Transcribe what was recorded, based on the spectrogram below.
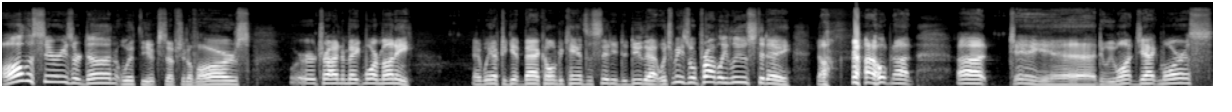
all the series are done with the exception of ours. We're trying to make more money, and we have to get back home to Kansas City to do that, which means we'll probably lose today. No, I hope not. Uh, uh, do we want Jack Morris?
